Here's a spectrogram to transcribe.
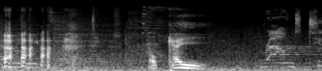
okay. Round two,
